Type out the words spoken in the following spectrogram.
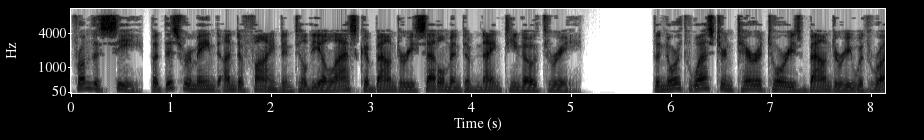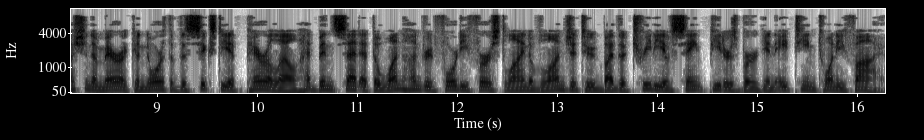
from the sea, but this remained undefined until the Alaska Boundary Settlement of 1903. The Northwestern Territory's boundary with Russian America north of the 60th parallel had been set at the 141st line of longitude by the Treaty of St. Petersburg in 1825.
